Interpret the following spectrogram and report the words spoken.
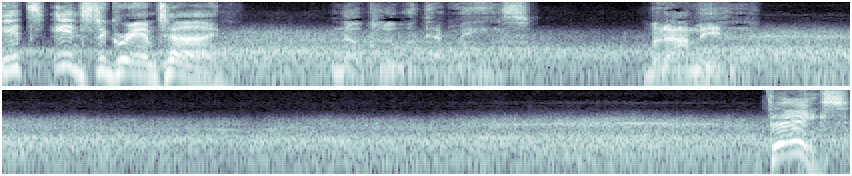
It's Instagram time! No clue what that means. But I'm in. Thanks!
